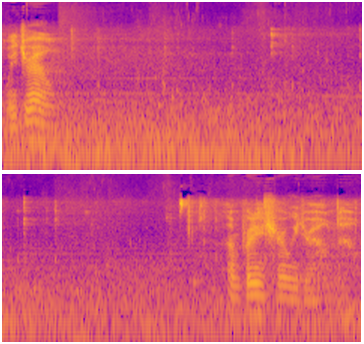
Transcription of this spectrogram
We drown. I'm pretty sure we drown now.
